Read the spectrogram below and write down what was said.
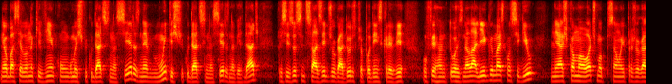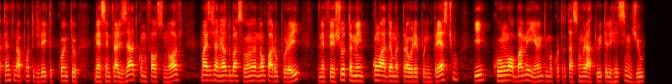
né, o Barcelona que vinha com algumas dificuldades financeiras, né, muitas dificuldades financeiras, na verdade, precisou se desfazer de jogadores para poder inscrever o Ferran Torres na La Liga, mas conseguiu. Né, acho que é uma ótima opção aí para jogar tanto na ponta direita quanto né, centralizado, como falso 9. Mas a janela do Barcelona não parou por aí. Né, fechou também com a Dama Traoré por empréstimo e com o Aubameyang, uma contratação gratuita, ele rescindiu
